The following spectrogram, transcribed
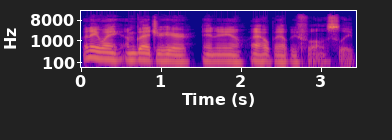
But anyway, I'm glad you're here, and you know, I hope I help you fall asleep.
